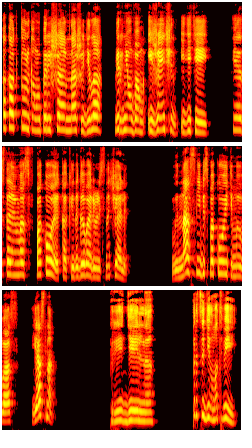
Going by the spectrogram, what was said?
А как только мы порешаем наши дела, вернем вам и женщин, и детей. И оставим вас в покое, как и договаривались вначале. Вы нас не беспокоите, мы вас. Ясно? Предельно. Процедил Матвей.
